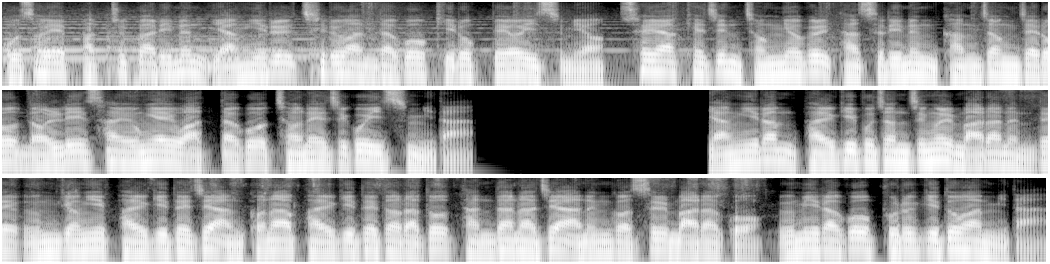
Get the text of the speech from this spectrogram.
고서의 박주가리는 양이를 치료한다고 기록되어 있으며 쇠약해진 정력을 다스리는 강정제로 널리 사용해 왔다고 전해지고 있습니다. 양이란 발기부전증을 말하는데 음경이 발기되지 않거나 발기되더라도 단단하지 않은 것을 말하고 음이라고 부르기도 합니다.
